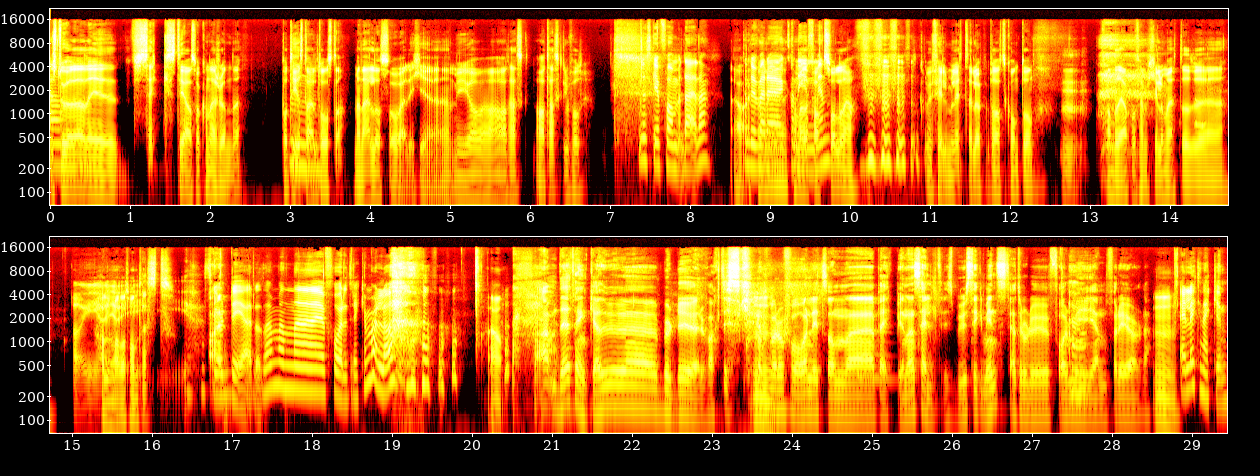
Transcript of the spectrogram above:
Hvis du er der i sekstida, så kan jeg skjønne det. På tirsdag Mm. eller torsdag. Men ellers så er det ikke mye å ha, tersk ha terskel for. Nå skal jeg få med deg, da. Ja, Kan du være kan, kan være kaninen min? ja. Kan vi filme litt til løpepratkontoen. Mm. Andrea på fem kilometer. Eh. Halvmaratontest. Jeg skal vurdere det, men eh, jeg foretrekker mølla. Ja. Nei, Det tenker jeg du eh, burde gjøre, faktisk. Mm. For å få en litt sånn uh, pekepinne. Selvtillitsboost, ikke minst. Jeg tror du får mye igjen for å gjøre det. Mm. Eller knekken.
